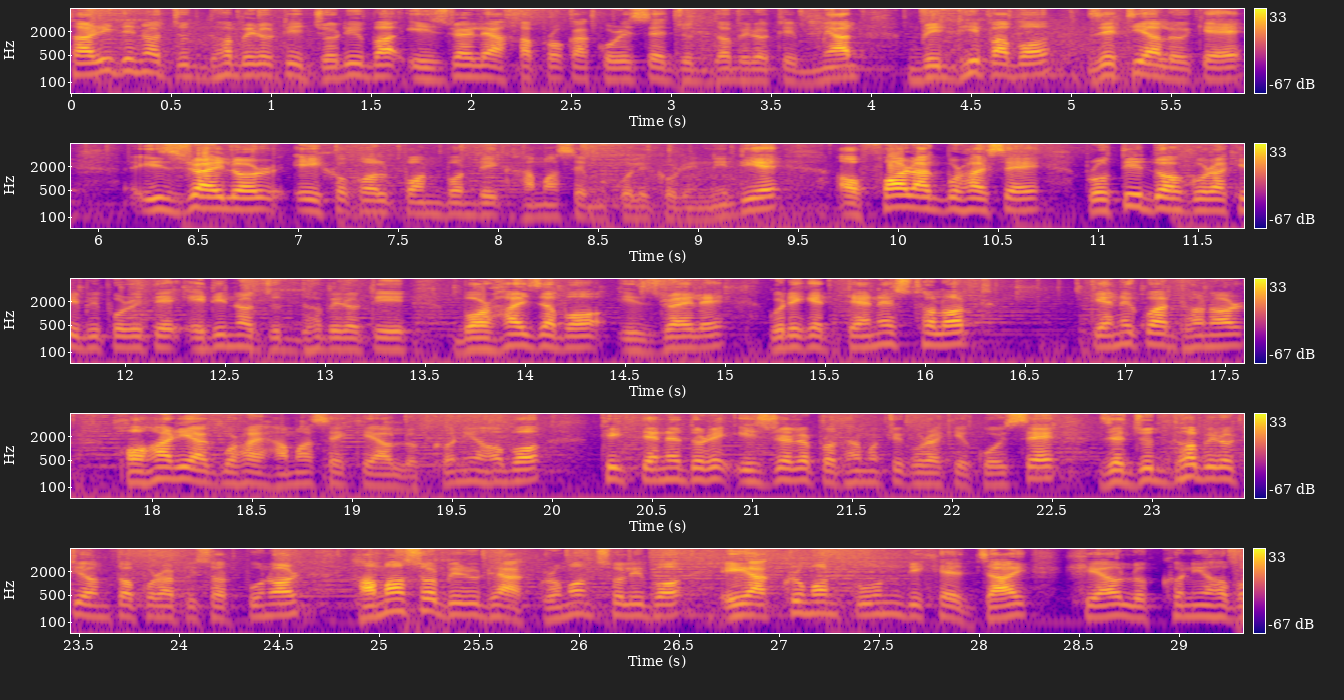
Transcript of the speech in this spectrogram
চাৰিদিনৰ যুদ্ধবিৰতি যদিও বা ইজৰাইলে আশা প্ৰকাশ কৰিছে যুদ্ধবিৰতিৰ ম্যাদ বৃদ্ধি পাব যেতিয়ালৈকে ইজৰাইলৰ এইসকল পণবন্দীক হামাছে মুকলি কৰি নিদিয়ে। অফাৰ আগবঢ়াইছে প্ৰতি দহগৰাকীৰ বিপৰীতে এদিনৰ যুদ্ধবিৰতি বঢ়াই যাব ইজৰাইলে। গতিকে তেনেস্থলত কেনেকুৱা ধৰণৰ সঁহাৰি আগবঢ়াই হামাছে সেয়া লক্ষণীয় হ'ব। ঠিক তেনেদৰে ইজৰাইলৰ প্ৰধানমন্ত্ৰীগৰাকীয়ে কৈছে যে যুদ্ধবিৰতি অন্ত পৰাৰ পিছত পুনৰ হামাছৰ বিৰুদ্ধে আক্ৰমণ চলিব। এই আক্ৰমণ কোন দিশে যায় সেয়াও লক্ষণীয় হ'ব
